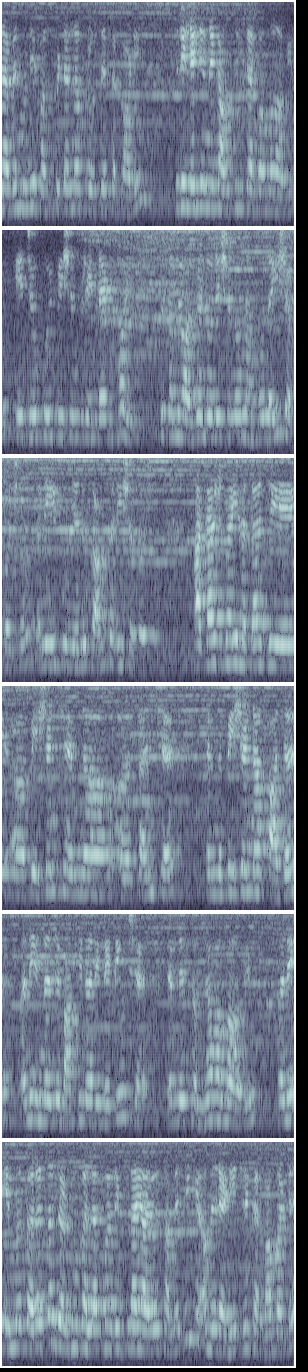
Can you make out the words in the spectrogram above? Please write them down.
જાબેન મોદી હોસ્પિટલના પ્રોસેસ અકોર્ડિંગ રિલેટિવને કાઉન્સિલ કરવામાં આવ્યું કે જો કોઈ પેશન્ટ બ્રેન હોય, તો તમે ઓર્ગન ડોનેશનનો લાભો લઈ શકો છો અને એ પુણ્યનું કામ કરી શકો છો. આકાશભાઈ હતા જે પેશન્ટ છે, એમના સન છે. એમના પેશન્ટના ફાધર અને એમના જે બાકીના રિલેટિવ છે, એમને સમજાવવામાં આવ્યું. અને એમનો તરત જ અડધો કલાકમાં રિપ્લાય આવ્યો સામેથી કે અમે રેડી છે કરવા માટે.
